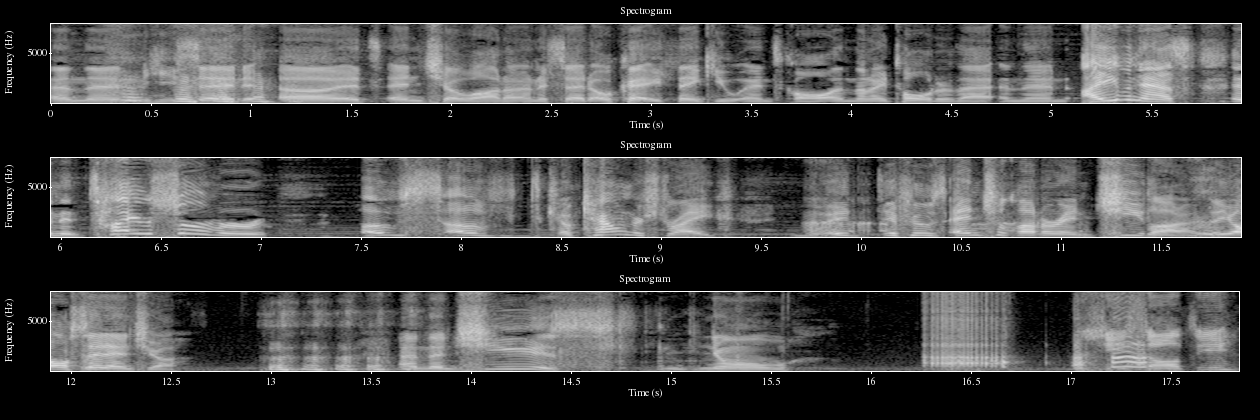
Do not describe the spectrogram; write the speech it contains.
And then he said, uh, "It's enchilada." And I said, "Okay, thank you, Ends call." And then I told her that, and then I even asked an entire server of of, of Counter Strike if it was enchilada or enchilada. They all said encha. And then she is no. She salty?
